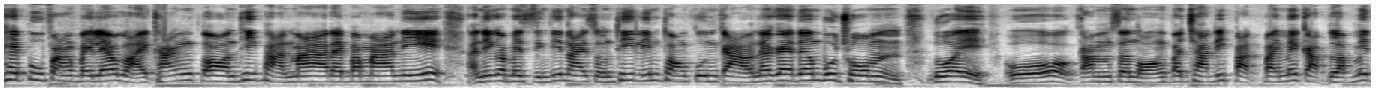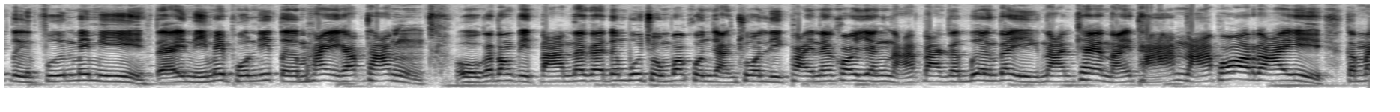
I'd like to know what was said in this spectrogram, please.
ให้ผู้ฟังไปแล้วหลายครั้งตอนที่ผ่านมาอะไรประมาณนี้ อันนี้ก็เป็นสิ่งที่นายสนที่ลิ้มทองกุลกล่าวนะครับท่านผู้ชม โดยโอ้กำสนองประชาธิปัตย์ไปไม่กลับหลับไม่ตื่นฟื้นไม่มี แต่อ้หนีไม่พ้นนี่เติมให้ครับท่าน โอ้ก็ต้องติดตามนะครับท่านผู้ชมว่าคนอย่างชวนหลีกภัยนะเขายังหนาตากระเบื้องได้อีกนานแค่ไหนถามหนาเพราะอะไรทำไม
